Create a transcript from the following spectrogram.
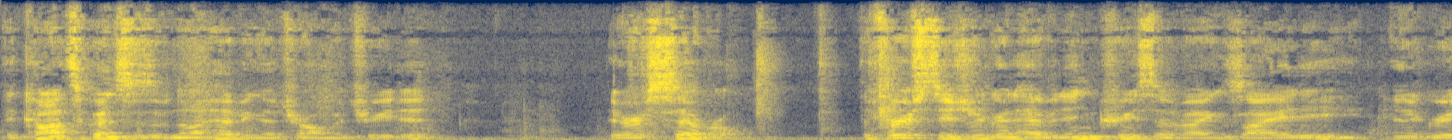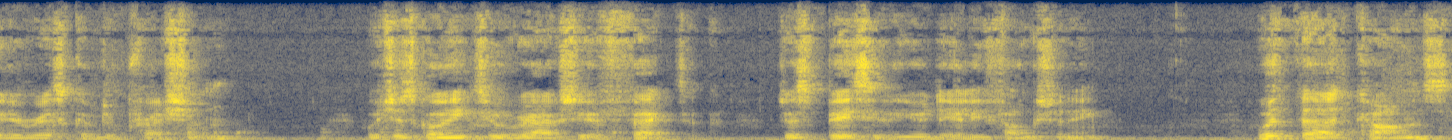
the consequences of not having the trauma treated, there are several. The first is you're going to have an increase of anxiety and a greater risk of depression, which is going to actually affect just basically your daily functioning. With that comes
